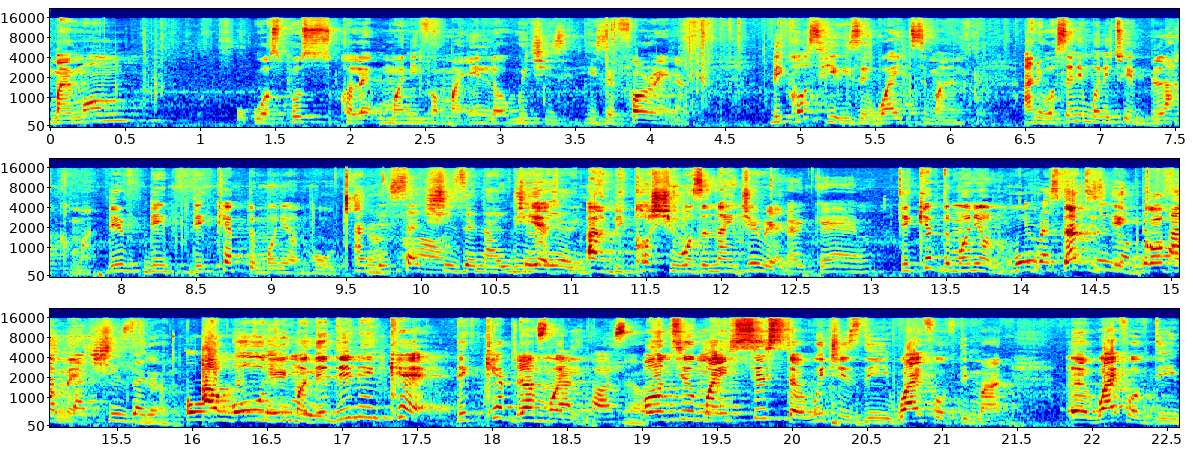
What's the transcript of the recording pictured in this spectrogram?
my mom was supposed to collect money from my in-law, which is he's a foreigner. Because he is a white man and he was sending money to a black man, they, they, they kept the money on hold. And they said Wow. she's a Nigerian. Yes, Nigerian. and because she was a Nigerian, Again. they kept the money on hold. That is Irrespective a of the government that she's an Yeah. old, an old woman. They didn't care. They kept that money that. Yeah. until my sister, which is the wife of the man, uh, wife of the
